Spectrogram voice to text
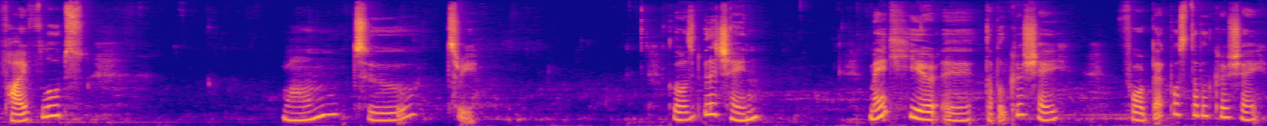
five loops. One two three. Close it with a chain make here a double crochet for back post double crochet.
